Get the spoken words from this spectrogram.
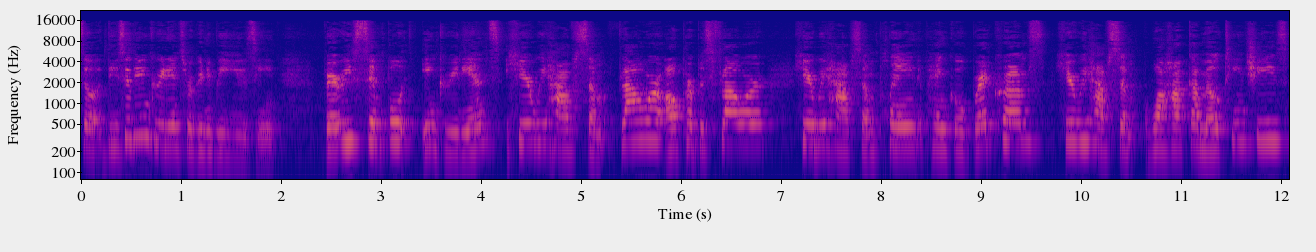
so these are the ingredients we're going to be using. Very simple ingredients. Here we have some flour, all-purpose flour. Here we have some plain panko breadcrumbs. Here we have some Oaxaca melting cheese.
